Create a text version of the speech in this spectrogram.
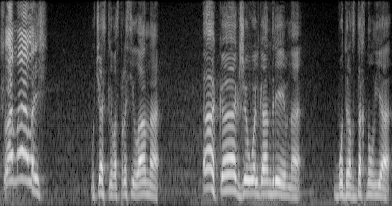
Сломалась?» Участливо спросила она. «А как же, Ольга Андреевна?» Бодро вздохнул я.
